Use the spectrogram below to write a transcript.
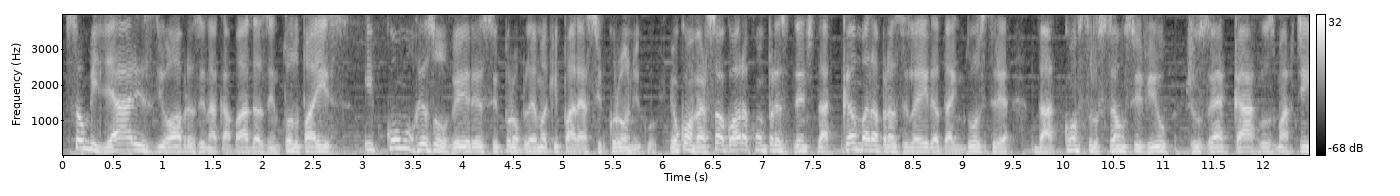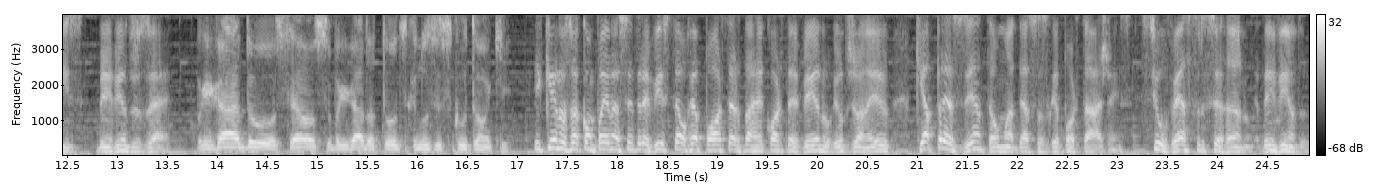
São milhares de obras inacabadas em todo o país. E como resolver esse problema que parece crônico? Eu converso agora com o presidente da Câmara Brasileira da Indústria da Construção Civil, José Carlos Martins. Bem-vindo, José. Obrigado, Celso. Obrigado a todos que nos escutam aqui. E quem nos acompanha nessa entrevista é o repórter da Record TV no Rio de Janeiro, que apresenta uma dessas reportagens, Silvestre Serrano. Bem-vindo.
